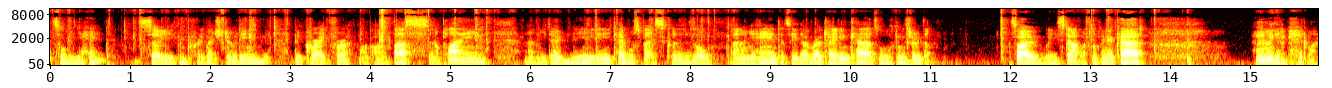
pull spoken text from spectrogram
it's all in your hand. So you can pretty much do it anywhere. It'd be great for a, like on a bus, in a plane. Um, you don't need any table space because it is all done on your hand. It's either rotating cards or looking through them. So we start with flipping a card and we get a bad one.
